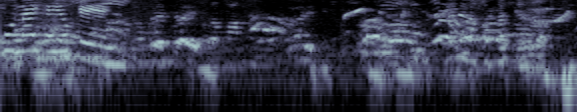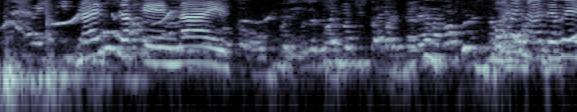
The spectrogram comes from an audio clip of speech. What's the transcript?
Kulay kayo, King. Nice siya, King. Nice. Sa may nadere.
